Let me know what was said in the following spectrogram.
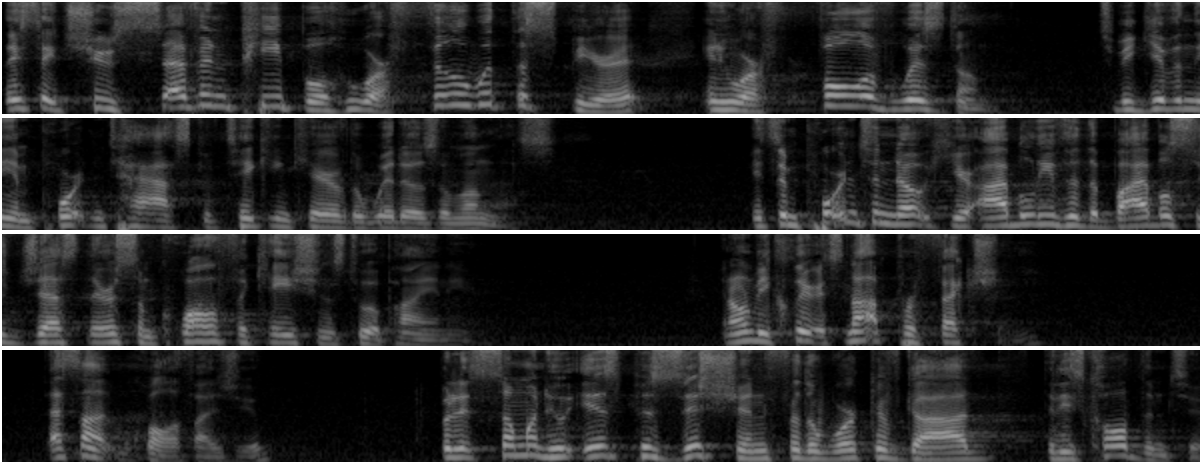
They say, Choose seven people who are filled with the Spirit and who are full of wisdom to be given the important task of taking care of the widows among us. It's important to note here, I believe that the Bible suggests there are some qualifications to a pioneer. And I want to be clear, it's not perfection. That's not what qualifies you. But it's someone who is positioned for the work of God that He's called them to.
